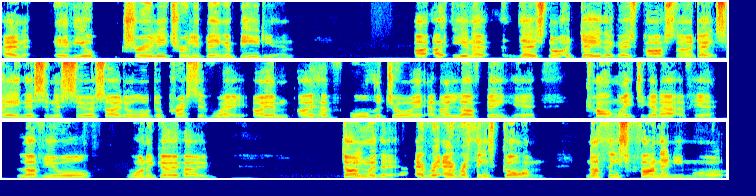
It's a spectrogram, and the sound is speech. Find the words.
and if you're truly, truly being obedient, I, I, you know, there's not a day that goes past, and I don't say this in a suicidal or depressive way. I am, I have all the joy, and I love being here. Can't wait to get out of here. Love you all. Want to go home. Done with it. Every everything's gone. Nothing's fun anymore.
